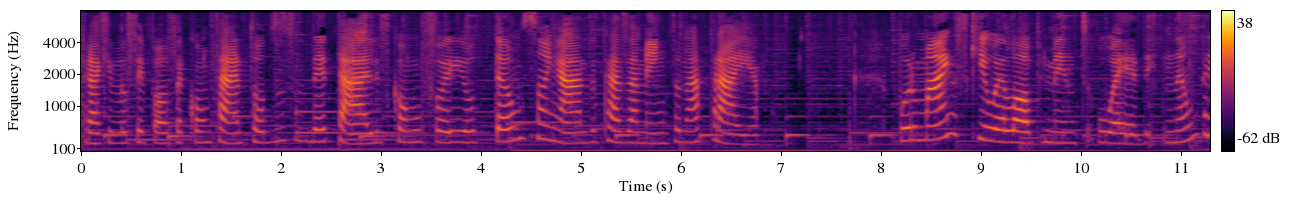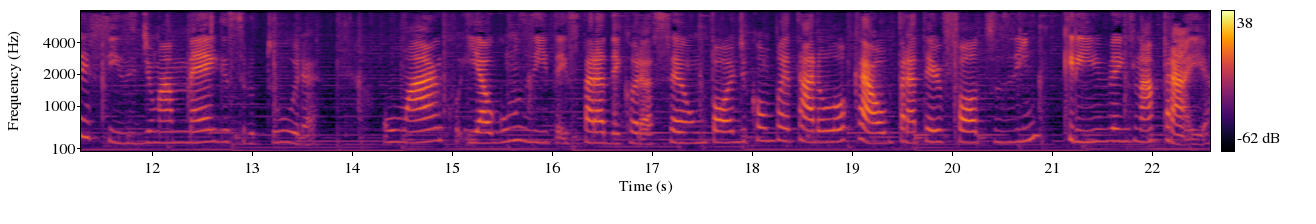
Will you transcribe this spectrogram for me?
para que você possa contar todos os detalhes como foi o tão sonhado casamento na praia. Por mais que o elopement wedding não precise de uma mega estrutura, um arco e alguns itens para decoração pode completar o local para ter fotos incríveis na praia.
